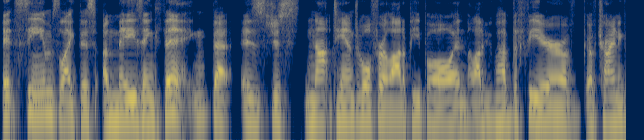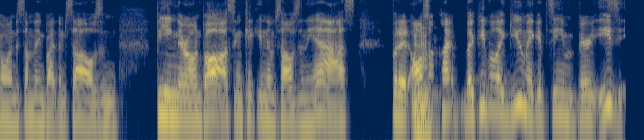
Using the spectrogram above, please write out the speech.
it seems like this amazing thing that is just not tangible for a lot of people and a lot of people have the fear of of trying to go into something by themselves and being their own boss and kicking themselves in the ass but it also mm-hmm. kind like people like you make it seem very easy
